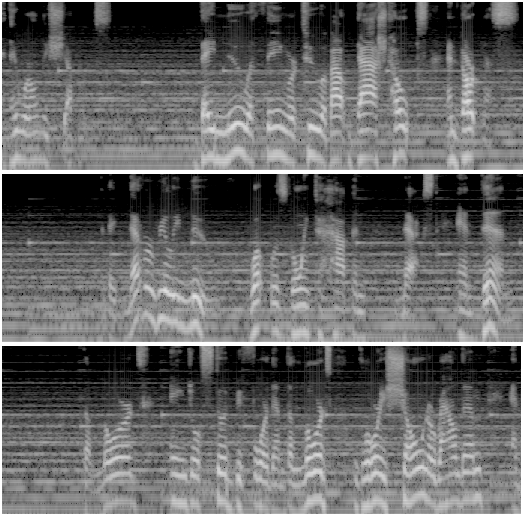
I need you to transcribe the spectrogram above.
And they were only shepherds. They knew a thing or two about dashed hopes and darkness. And they never really knew what was going to happen next. And then the Lord's angel stood before them. The Lord's glory shone around them, and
